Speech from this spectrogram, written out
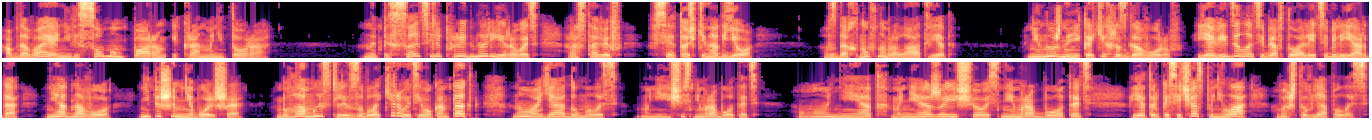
обдавая невесомым паром экран монитора. Написать или проигнорировать, расставив все точки над «ё». Вздохнув, набрала ответ. «Не нужно никаких разговоров. Я видела тебя в туалете бильярда. Ни одного. Не пиши мне больше». Была мысль заблокировать его контакт, но я одумалась. Мне еще с ним работать. О, нет, мне же еще с ним работать. Я только сейчас поняла, во что вляпалась.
